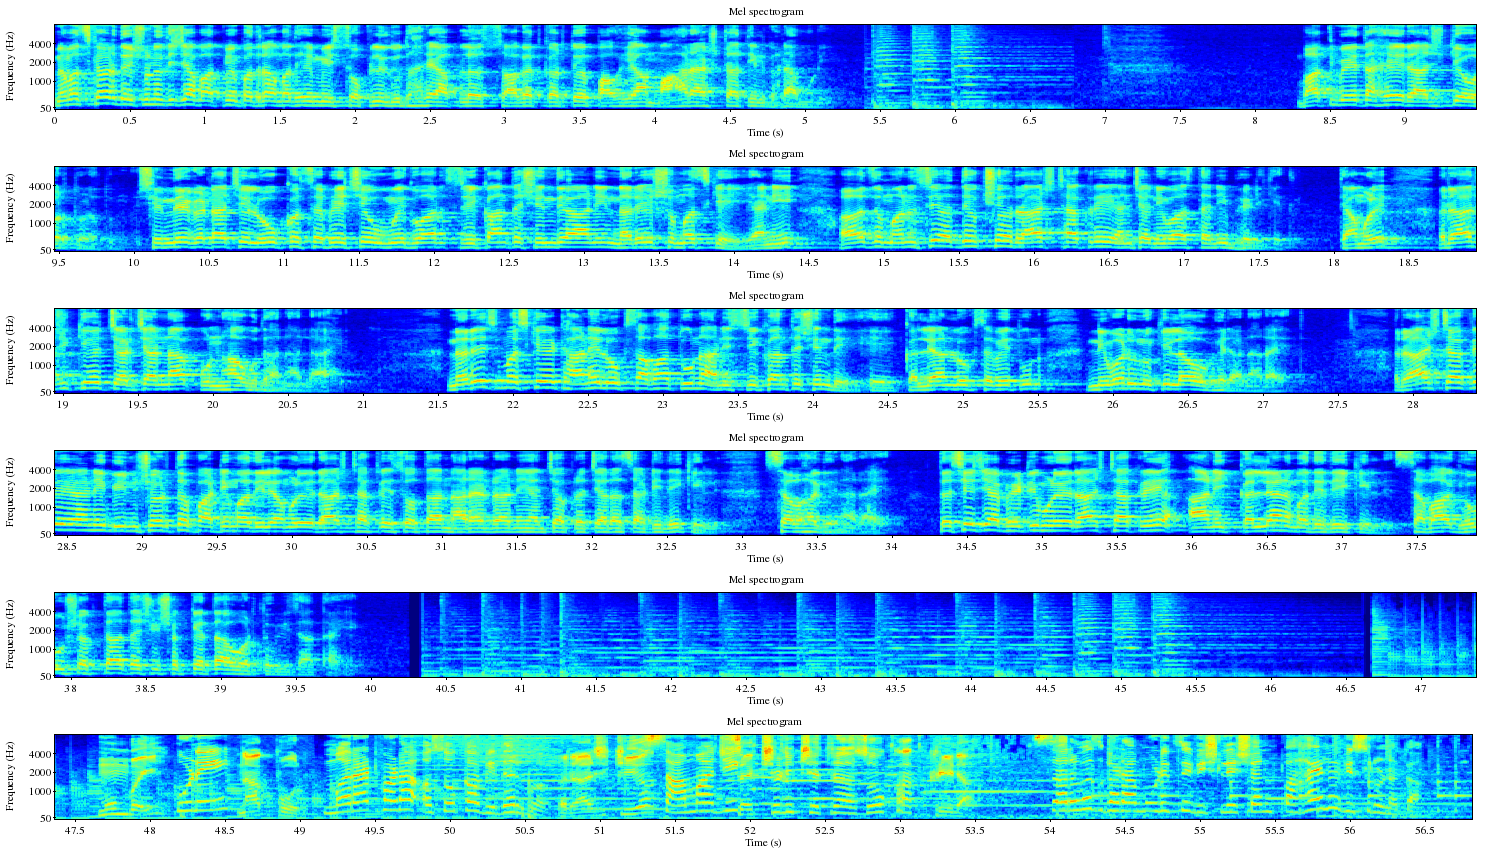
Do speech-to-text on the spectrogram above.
नमस्कार देशोन्नतीच्या बातमीपत्रामध्ये मी स्वप्नील दुधारे आपलं स्वागत करतोय. पाहूया महाराष्ट्रातील घडामोडी. बातमी येत आहे राजकीय वर्तुळातून. शिंदे गटाचे लोकसभेचे उमेदवार श्रीकांत शिंदे आणि नरेश मस्के यांनी आज मनसे अध्यक्ष राज ठाकरे यांच्या निवासस्थानी भेट घेतली. त्यामुळे राजकीय चर्चांना पुन्हा उधाण आलं आहे. नरेश मस्के ठाणे लोकसभातून आणि श्रीकांत शिंदे हे कल्याण लोकसभेतून निवडणुकीला उभे राहणार आहेत. राज ठाकरे यांनी बिनशर्त पाठिंबा दिल्यामुळे राज ठाकरे स्वतः नारायण राणे यांच्या प्रचारासाठी देखील सभा घेणार आहेत. तसेच या भेटीमुळे राज ठाकरे आणि कल्याणमध्ये देखील सभा घेऊ शकतात अशी शक्यता वर्तवली जात आहे. मुंबई पुणे नागपूर मराठवाडा असो का विदर्भ राजकीय सामाजिक शैक्षणिक क्षेत्र असो का क्रीडा सर्वच घडामोडीचे विश्लेषण पाहायला विसरू नका.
